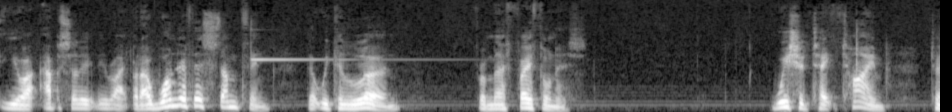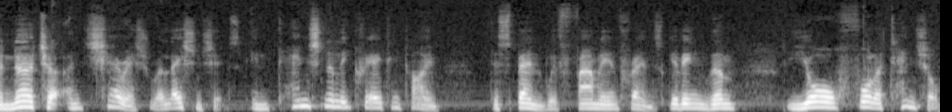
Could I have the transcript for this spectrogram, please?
you are absolutely right. But I wonder if there's something that we can learn from their faithfulness. We should take time to nurture and cherish relationships, intentionally creating time to spend with family and friends, giving them your full attention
